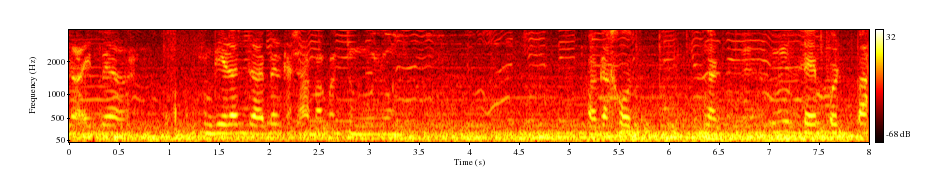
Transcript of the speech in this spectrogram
driver. Hindi lang driver, kasama ko tumulong. Pag ako nag-effort pa.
